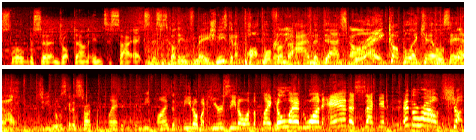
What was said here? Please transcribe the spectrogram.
Slow but a certain drop down into sight. Exodus has got the information. He's going to pop up from behind the desk. Great couple of kills here. Gee, who's gonna start the plant? Indy finds Atheno, but here's Zeno on the flank. He'll land one and a second, and the round shut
